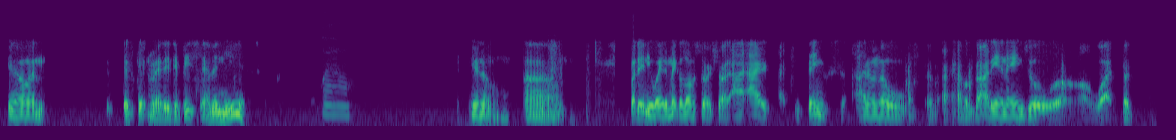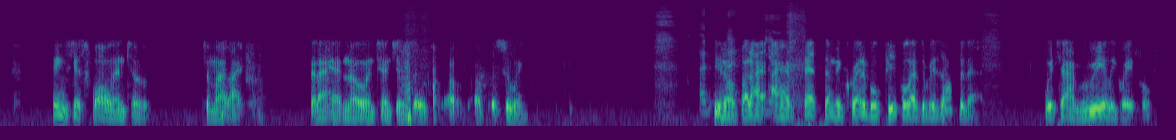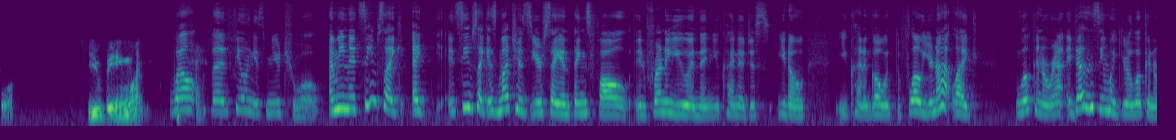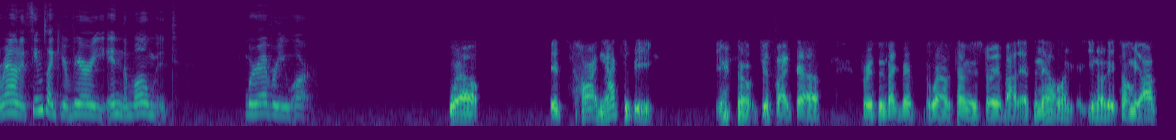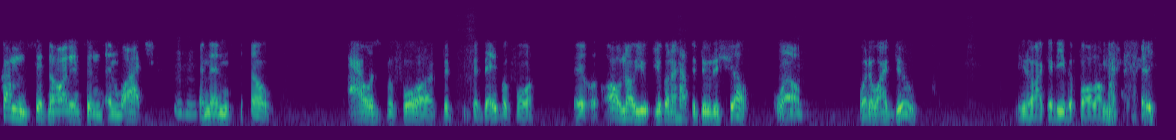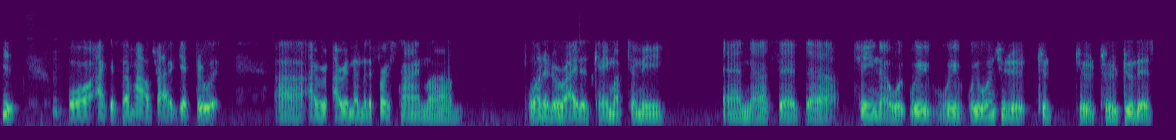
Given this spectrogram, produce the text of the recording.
You know, and it's getting ready to be seven years. Wow. you know. Um, but anyway, to make a long story short, I, I, I things I don't know if I have a guardian angel or, or what, but things just fall into to my life that I had no intentions of, of, of pursuing. Uh, you know, but I, I have met some incredible people as a result of that, which I'm really grateful for. You being one. Well, the feeling is mutual. I mean, it seems like it, it seems like as much as you're saying things fall in front of you, and then you kind of just you know you kind of go with the flow. You're not like looking around. It doesn't seem like you're looking around. It seems like you're very in the moment, wherever you are. Well, it's hard not to be. You know, just like, uh, for instance, like that when I was telling you the story about SNL, like, you know, they told me, "Oh, come sit in the audience and, and watch," hmm and then you know, hours before the the day before, it, oh no, you you're gonna have to do the show. Well, what do I do? You know, I could either fall on my face or I could somehow try to get through it. Uh, I, re- I remember the first time um, one of the writers came up to me and uh, said, uh, "Tina, we, we we we want you to to to to do this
